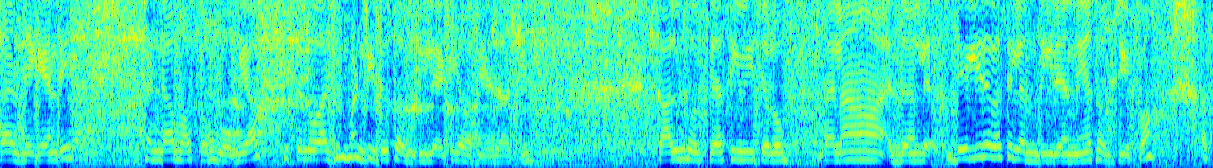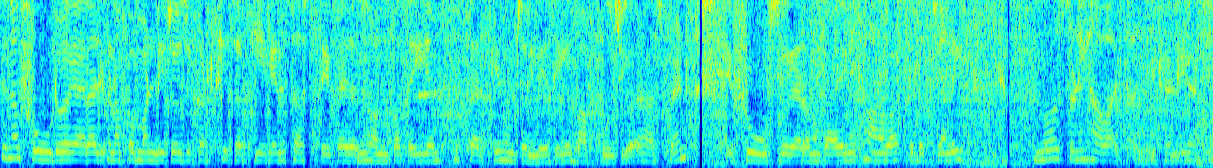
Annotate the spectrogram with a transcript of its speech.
ਘਰ ਦੇ ਕਹਿੰਦੇ ਠੰਡਾ ਮੌਸਮ ਹੋ ਗਿਆ ਤੇ ਚਲੋ ਅੱਜ ਮੰਡੀ ਤੋਂ ਸਬਜ਼ੀ ਲੈ ਕੇ ਆਉਂਦੇ ਆ ਜਾ ਕੇ। ਕੱਲ ਸੋਚਿਆ ਸੀ ਵੀ ਚਲੋ ਪਹਿਲਾਂ ਇਦਾਂ ਡੇਲੀ ਦੇ ਵੈਸੇ ਲੈਂਦੇ ਰਹਿੰਦੇ ਆ ਸਬਜ਼ੀ ਆਪਾਂ। ਅਸੀਂ ਨਾ ਫਰੂਟ ਵਗੈਰਾ ਜਿਕਣ ਆਪਾਂ ਮੰਡੀ ਚੋਂ ਇਕੱਠੇ ਚੱਕੀਏ, ਕਹਿੰਦੇ ਸਸਤੇ ਪੈ ਜਾਂਦੇ ਤੁਹਾਨੂੰ ਪਤਾ ਹੀ ਆ। ਇਸ ਕਰਕੇ ਹੁਣ ਚੱਲੇ ਸੀਗੇ ਬਾਪੂ ਜੀ ਔਰ ਹਸਬੈਂਡ ਤੇ ਫਰੂਟਸ ਵਗੈਰਾ ਮੰਗਾਏ ਨੇ ਖਾਣ ਵਾਸਤੇ ਬੱਚਿਆਂ ਲਈ। ਬਹੁਤ ਸੋਹਣੀ ਹਵਾ ਚੱਲਦੀ ਠੰਡੀ ਠੰਡੀ।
